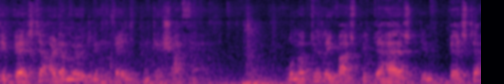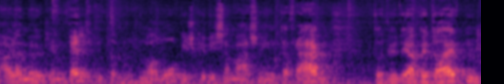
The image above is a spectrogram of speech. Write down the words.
die beste aller möglichen Welten geschaffen hat. Und natürlich, was bitte heißt, die beste aller möglichen Welten, das muss man logisch gewissermaßen hinterfragen. Das würde ja bedeuten,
